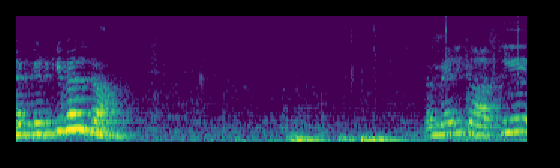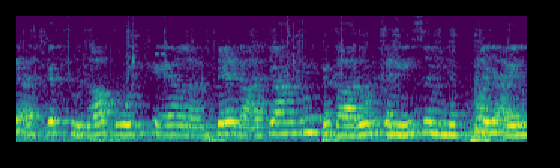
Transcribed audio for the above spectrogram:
దగ్గరికి వెళ్దాం. అమెరికాకి అధ్యక్షుడిగా పోటీ చేయాలంటే రాజ్యాంగం ప్రకారం కనీసం ముప్పై ఐదు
